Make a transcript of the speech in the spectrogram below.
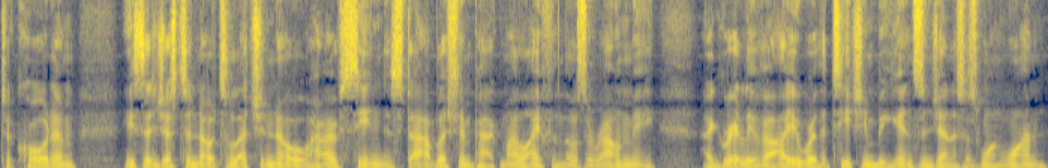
to quote him. He said, Just to note to let you know how I've seen established impact my life and those around me. I greatly value where the teaching begins in Genesis 1 1.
